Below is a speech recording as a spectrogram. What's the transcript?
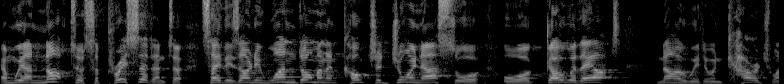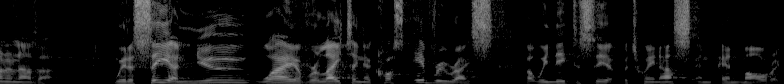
And we are not to suppress it and to say there's only one dominant culture, join us or, or go without. No, we're to encourage one another. We're to see a new way of relating across every race, but we need to see it between us and, and Maori.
